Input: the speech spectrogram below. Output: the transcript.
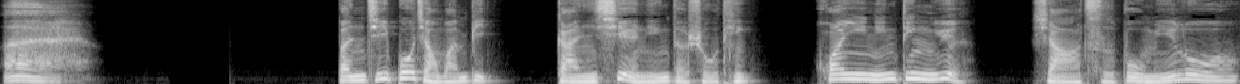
哎，本集播讲完毕，感谢您的收听，欢迎您订阅，下次不迷路哦。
